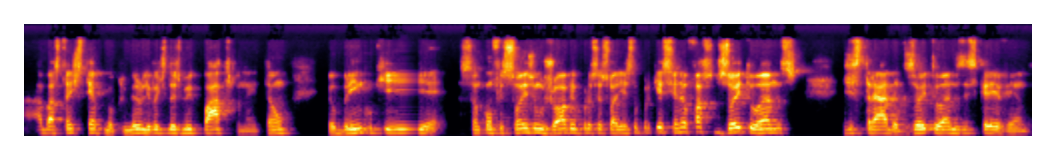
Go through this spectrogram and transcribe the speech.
há bastante tempo. Meu primeiro livro é de 2004, né? Então, eu brinco que são confissões de um jovem processualista, porque esse ano eu faço 18 anos de estrada, 18 anos escrevendo.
